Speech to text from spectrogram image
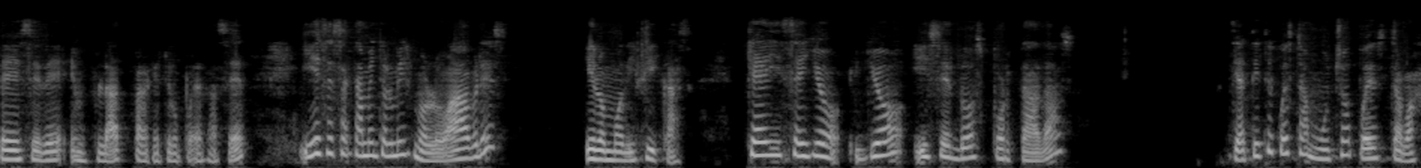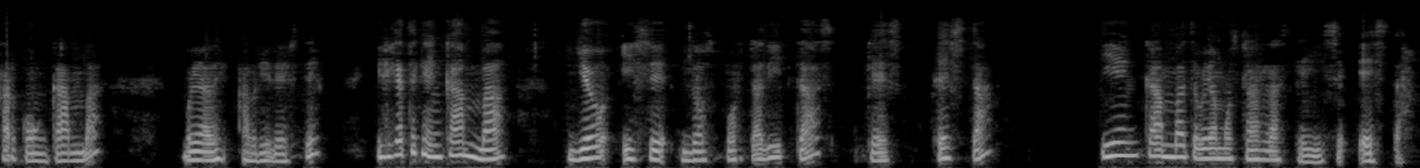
PSD en flat para que tú lo puedas hacer. Y es exactamente lo mismo. Lo abres y lo modificas. ¿Qué hice yo? Yo hice dos portadas. Si a ti te cuesta mucho, puedes trabajar con Canva. Voy a abrir este. Y fíjate que en Canva yo hice dos portaditas, que es esta. Y en Canva te voy a mostrar las que hice. Esta.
